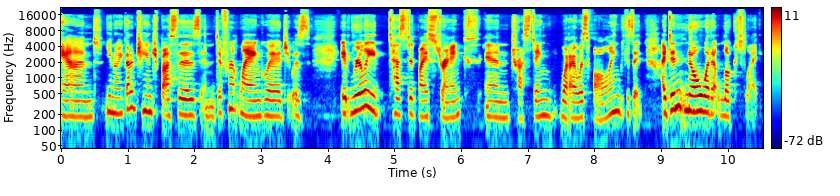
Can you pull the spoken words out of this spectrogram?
And, you know, you got to change buses in different language. It was, it really tested my strength in trusting what I was following because it, I didn't know what it looked like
